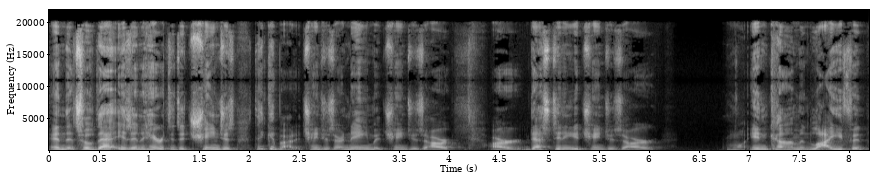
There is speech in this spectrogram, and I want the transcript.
And that, so that is inheritance. It changes think about it, it changes our name it changes our our destiny it changes our well, income and life and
